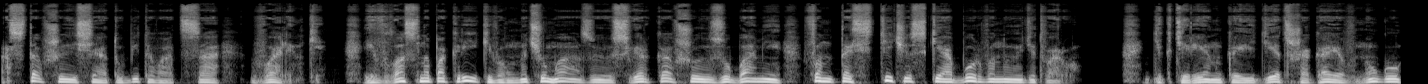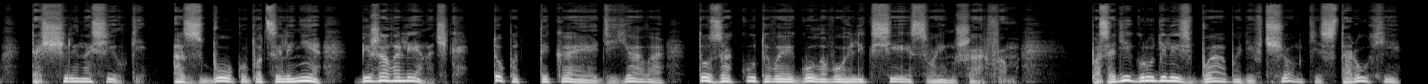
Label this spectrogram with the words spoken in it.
оставшиеся от убитого отца валенки, и властно покрикивал на чумазую, сверкавшую зубами, фантастически оборванную детвору. Дегтяренко и дед, шагая в ногу, тащили носилки, а сбоку по целине бежала Леночка, то подтыкая одеяло, то закутывая голову Алексея своим шарфом. Позади грудились бабы, девчонки, старухи,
